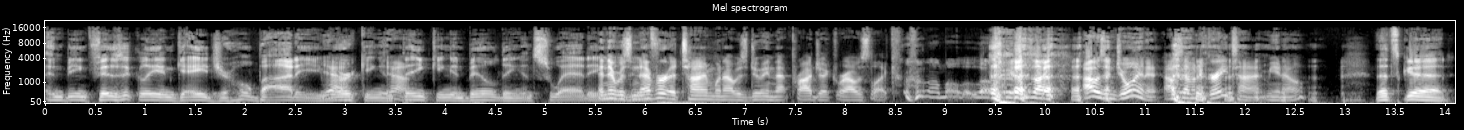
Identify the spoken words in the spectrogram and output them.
and being physically engaged, your whole body Yeah, working and yeah. thinking and building and sweating. and there was never a time when I was doing that project where I was like, I'm all alone. It was like I was enjoying it. I was having a great time. You know. That's good.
